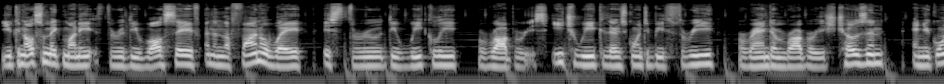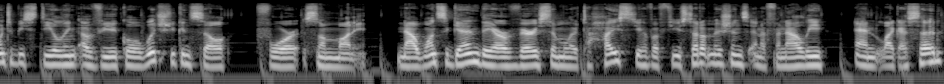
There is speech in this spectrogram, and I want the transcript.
You can also make money through the wall safe. And then the final way is through the weekly robberies. Each week, there's going to be three random robberies chosen, and you're going to be stealing a vehicle which you can sell for some money. Now, once again, they are very similar to heists. You have a few setup missions and a finale. And like I said,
